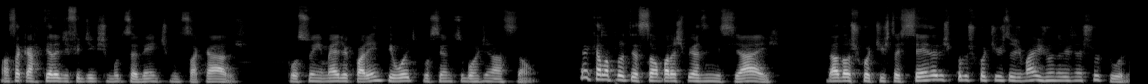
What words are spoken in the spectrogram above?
Nossa carteira de FDICs multicedentes muito sacados possui em média 48% de subordinação, que é aquela proteção para as perdas iniciais dado aos cotistas sêniores pelos cotistas mais júniores na estrutura.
